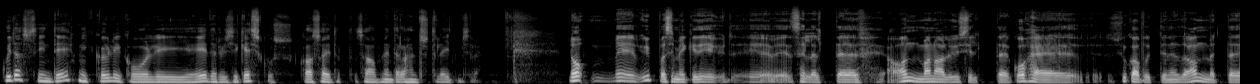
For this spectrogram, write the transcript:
kuidas siin Tehnikaülikooli e-tervise keskus kaasa aidata saab nende lahenduste leidmisele? no me hüppasimegi sellelt andmeanalüüsilt kohe sügavuti nende andmete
